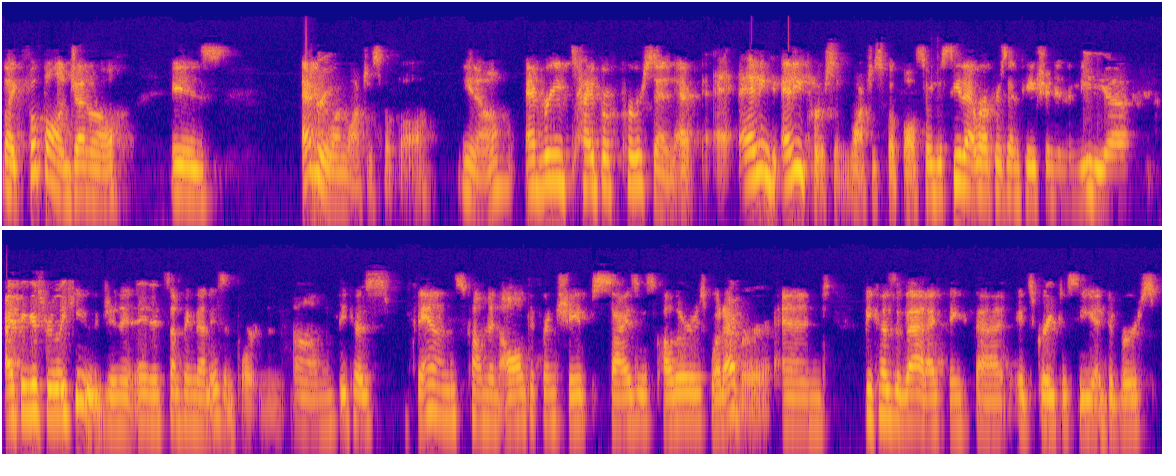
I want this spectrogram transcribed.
like football in general is everyone watches football you know every type of person any any person watches football. So to see that representation in the media i think is really huge and, it, and it's something that is important um, because fans come in all different shapes sizes colors whatever. And because of that i think that it's great to see a diverse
